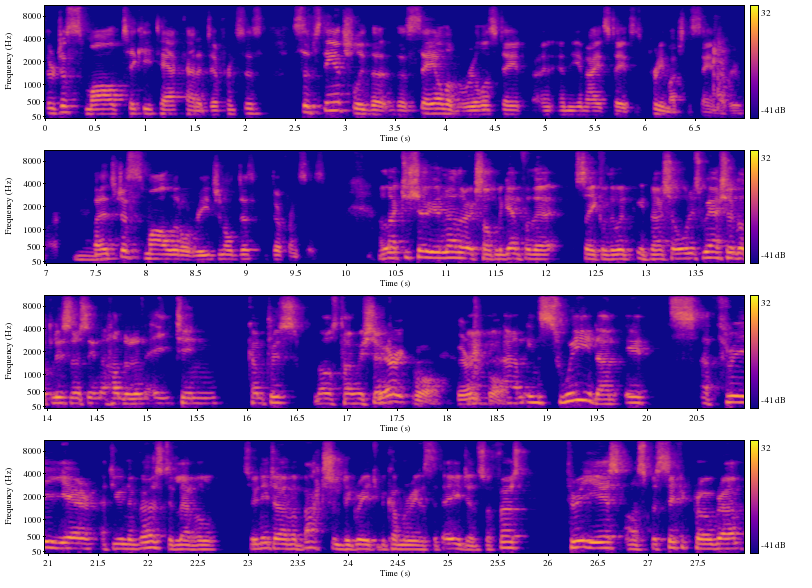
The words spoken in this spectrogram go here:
they're just small ticky tack kind of differences. Substantially, the the sale of real estate in, in the United States is pretty much the same everywhere, mm. but it's just small little regional di- differences. I'd like to show you another example again for the sake of the international audience. We actually got listeners in 118 countries last time we checked. Very cool. Very cool. And in Sweden, it it's a three year at university level. So you need to have a bachelor degree to become a real estate agent. So first three years on a specific program,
